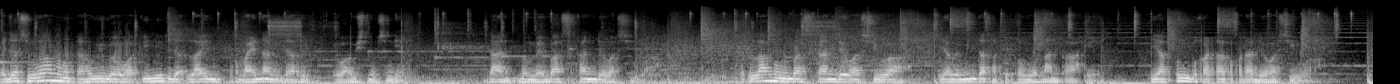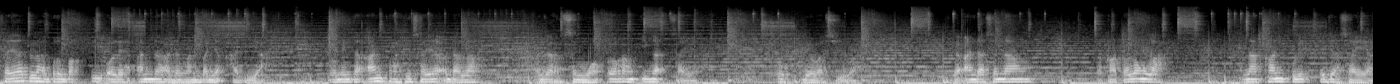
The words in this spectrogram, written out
Gajah Sura mengetahui bahwa ini tidak lain permainan dari Dewa Wisnu sendiri dan membebaskan Dewa Siwa. Setelah membebaskan Dewa Siwa, ia meminta satu permohonan terakhir. Ia pun berkata kepada Dewa Siwa, saya telah berbakti oleh Anda dengan banyak hadiah. Permintaan terakhir saya adalah agar semua orang ingat saya. Oh Dewa Siwa, jika Anda senang, maka tolonglah kenakan kulit gajah saya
